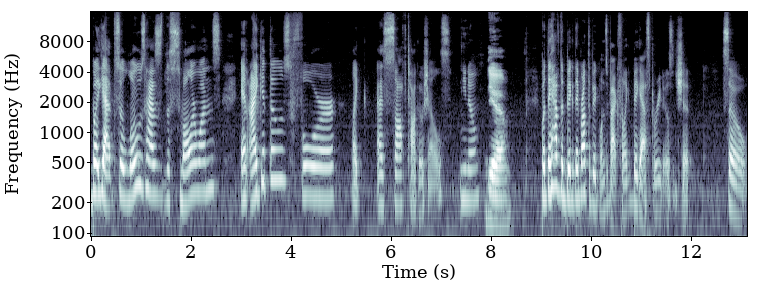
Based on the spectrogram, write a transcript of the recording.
But yeah, so Lowe's has the smaller ones, and I get those for like as soft taco shells. You know. Yeah, But they have the big. They brought the big ones back for like big ass burritos and shit. So,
